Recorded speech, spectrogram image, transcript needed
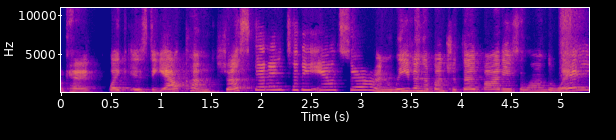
Okay, like is the outcome just getting to the answer and leaving a bunch of dead bodies along the way?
